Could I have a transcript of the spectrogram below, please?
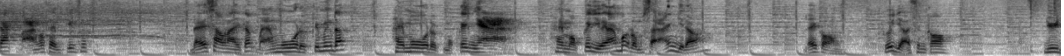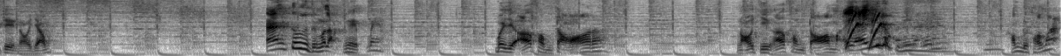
Các bạn có thêm kiến thức. Để sau này các bạn mua được cái miếng đất, hay mua được một cái nhà, hay một cái dự án bất động sản gì đó. Để còn cưới vợ sinh con, duy trì nội giống án cư thì mới lập nghiệp mấy em. Bây giờ ở phòng trọ đó nội chuyện ở phòng trọ mà ấy ấy nó cũng không được thoải mái.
